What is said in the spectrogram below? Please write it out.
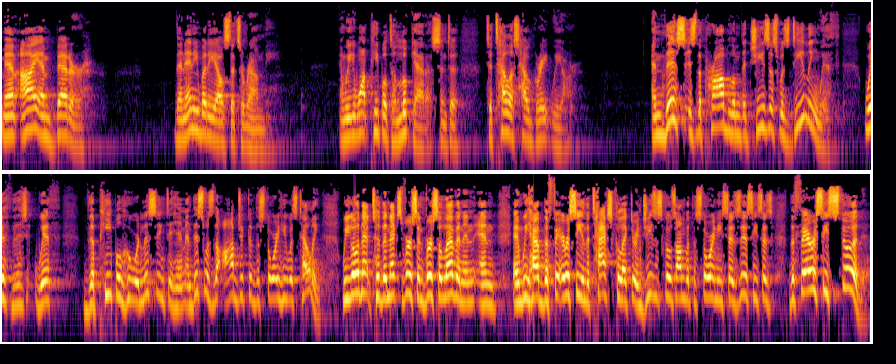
man, I am better than anybody else that's around me. And we want people to look at us and to, to tell us how great we are. And this is the problem that Jesus was dealing with, with, this, with the people who were listening to him. And this was the object of the story he was telling. We go to the next verse in verse 11, and, and, and we have the Pharisee and the tax collector. And Jesus goes on with the story, and he says this He says, The Pharisee stood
